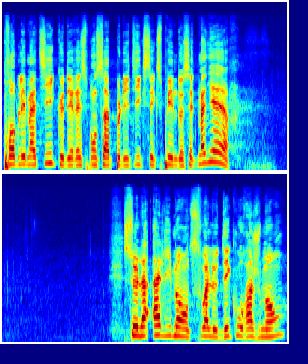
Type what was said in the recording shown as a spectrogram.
problématique que des responsables politiques s'expriment de cette manière. Cela alimente soit le découragement,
